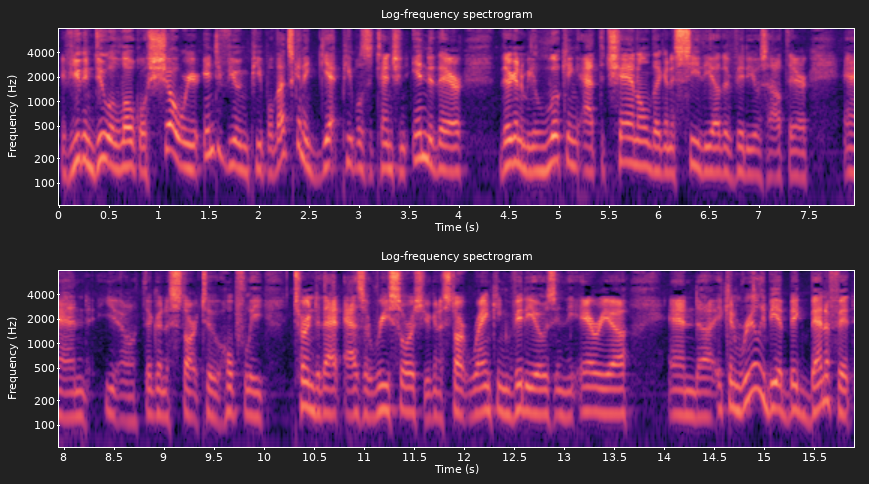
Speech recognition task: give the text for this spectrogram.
if you can do a local show where you're interviewing people, that's going to get people's attention into there. They're going to be looking at the channel. They're going to see the other videos out there, and you know, they're going to start to hopefully turn to that as a resource. You're going to start ranking videos in the area, and uh, it can really be a big benefit.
